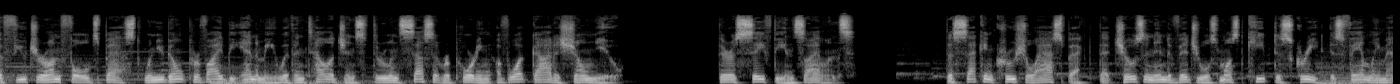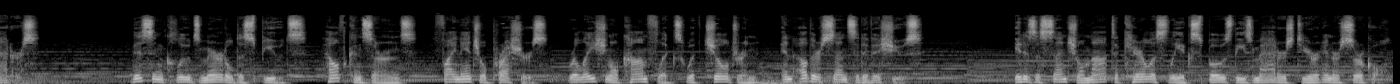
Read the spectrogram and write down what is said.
the future unfolds best when you don't provide the enemy with intelligence through incessant reporting of what God has shown you. There is safety in silence. The second crucial aspect that chosen individuals must keep discreet is family matters. This includes marital disputes, health concerns, financial pressures, relational conflicts with children, and other sensitive issues. It is essential not to carelessly expose these matters to your inner circle.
